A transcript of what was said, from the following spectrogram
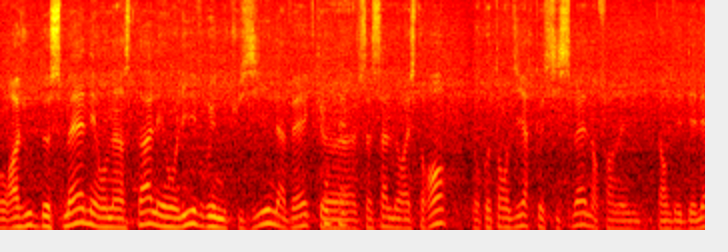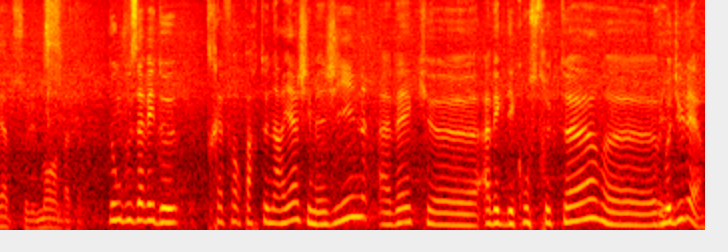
on rajoute deux semaines et on installe et on livre une cuisine avec euh, sa salle de restaurant. Donc autant dire que six semaines, enfin, on est dans des délais absolument imbattables. Donc vous avez de très forts partenariats, j'imagine, avec, euh, avec des constructeurs euh, Oui. modulaires.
